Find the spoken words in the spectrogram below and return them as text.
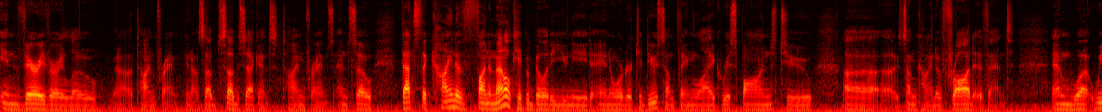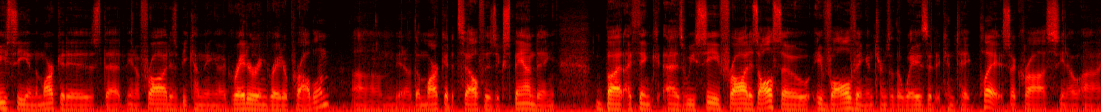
in very, very low uh, time frame, you know, sub sub-second time frames. And so that's the kind of fundamental capability you need in order to do something like respond to uh, some kind of fraud event. And what we see in the market is that you know, fraud is becoming a greater and greater problem. Um, you know, the market itself is expanding, but I think as we see, fraud is also evolving in terms of the ways that it can take place across you know, uh,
